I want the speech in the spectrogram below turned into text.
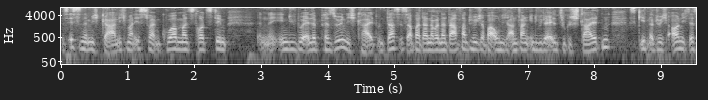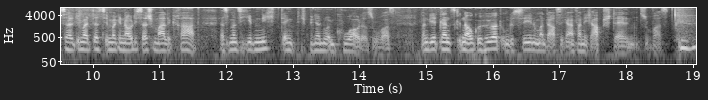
Das ist es nämlich gar nicht. Man ist zwar im Chor, man ist trotzdem eine individuelle Persönlichkeit. Und das ist aber dann, aber dann darf man natürlich aber auch nicht anfangen, individuell zu gestalten. Es geht natürlich auch nicht. Das ist halt immer, das ist immer genau dieser schmale Grat. Dass man sich eben nicht denkt, ich bin ja nur im Chor oder sowas. Man wird ganz genau gehört und gesehen und man darf sich einfach nicht abstellen und sowas. Mhm.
